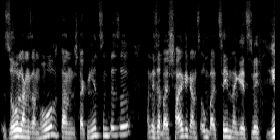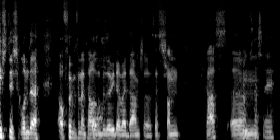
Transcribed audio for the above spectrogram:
so langsam hoch, dann stagniert es ein bisschen, dann ist er bei Schalke ganz oben bei 10, dann geht es richtig runter auf 500.000, Boah. bis er wieder bei Darmstadt ist. Das ist schon krass. Schon Ähm, krass, ey.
